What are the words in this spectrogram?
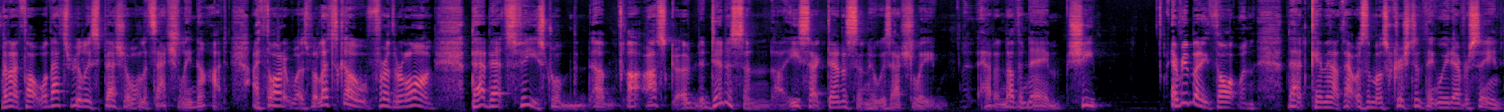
And I thought, well, that's really special. Well, it's actually not. I thought it was. But let's go further along. Babette's Feast. Well, um, Oscar Dennison, uh, Isak Dinesen, who was actually had another name. She Everybody thought when that came out that was the most Christian thing we'd ever seen.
